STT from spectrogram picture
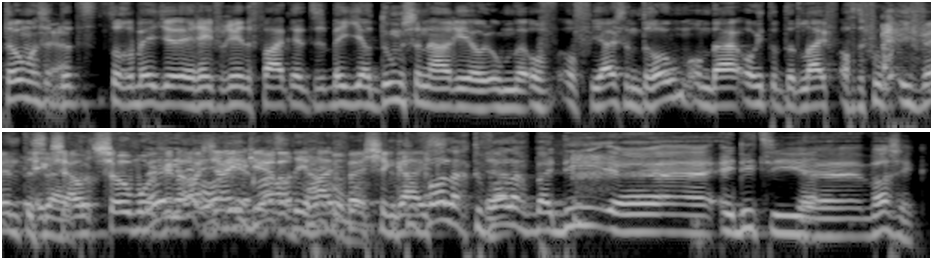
Thomas, dat is toch een beetje, refereerde vaak, het is een beetje jouw doemscenario scenario om de, of, of juist een droom om daar ooit op dat live af de voetbal event te Ik zijn. zou het zo mooi Nee, vinden nee, als al jij een keer al dat die high fashion guys. Toevallig, toevallig bij die eh, editie eh, was ik.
